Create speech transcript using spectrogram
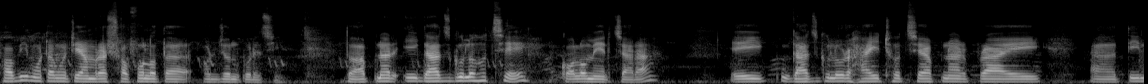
সবই মোটামুটি আমরা সফলতা অর্জন করেছি। তো আপনার এই গাছগুলো হচ্ছে কলমের চারা। এই গাছগুলোর হাইট হচ্ছে আপনার প্রায় তিন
